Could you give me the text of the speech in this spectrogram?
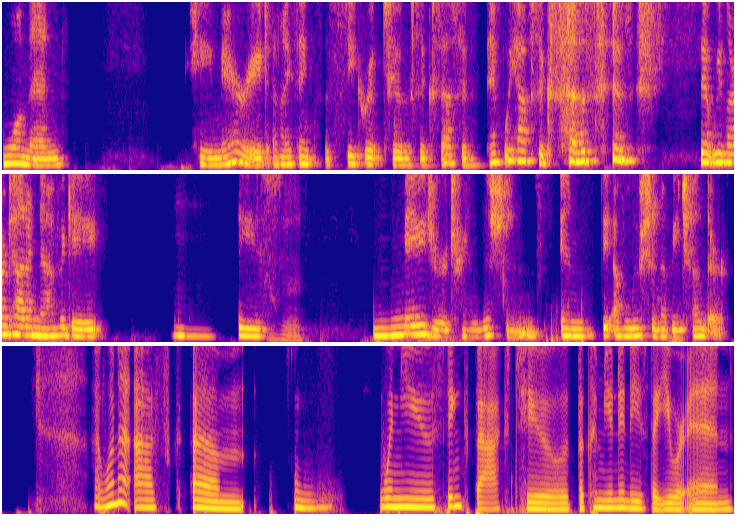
woman he married. And I think the secret to success, if, if we have success, is that we learned how to navigate these Mhm. major transitions in the evolution of each other. I want to ask um, when you think back to the communities that you were in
